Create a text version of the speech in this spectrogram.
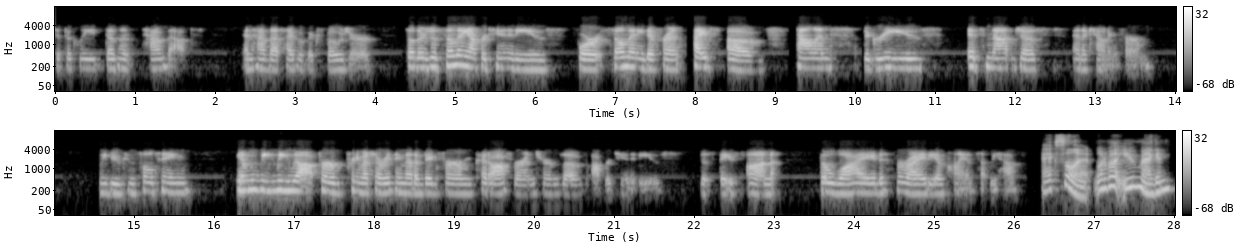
typically doesn't have that and have that type of exposure. So there's just so many opportunities for so many different types of talent, degrees. It's not just an accounting firm. We do consulting, you know, we, we offer pretty much everything that a big firm could offer in terms of opportunities, just based on the wide variety of clients that we have. Excellent. What about you, Megan?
